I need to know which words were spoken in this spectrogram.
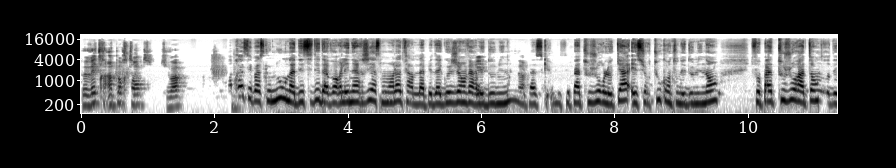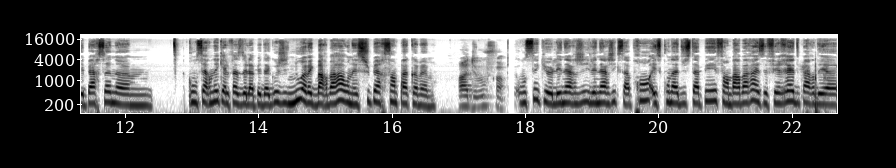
peuvent être importantes, tu vois. Après, c'est parce que nous, on a décidé d'avoir l'énergie à ce moment-là de faire de la pédagogie envers les dominants, parce que c'est pas toujours le cas, et surtout quand on est dominant, il faut pas toujours attendre des personnes euh, concernées qu'elles fassent de la pédagogie. Nous, avec Barbara, on est super sympa quand même. Ah, de ouf. Hein. On sait que l'énergie, l'énergie que ça prend et ce qu'on a dû se taper. Enfin, Barbara, elle s'est fait raide par des, euh,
